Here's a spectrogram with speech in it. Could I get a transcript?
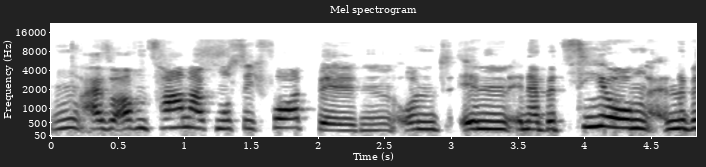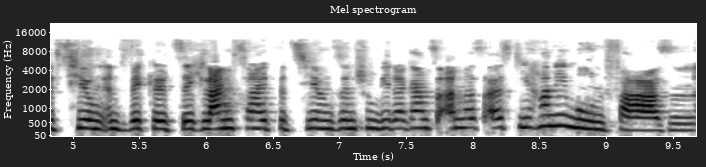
Hm, also auch ein Zahnarzt muss sich fortbilden und in, in der Beziehung, eine Beziehung entwickelt sich, Langzeitbeziehungen sind schon wieder ganz anders als die Honeymoon-Phasen.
